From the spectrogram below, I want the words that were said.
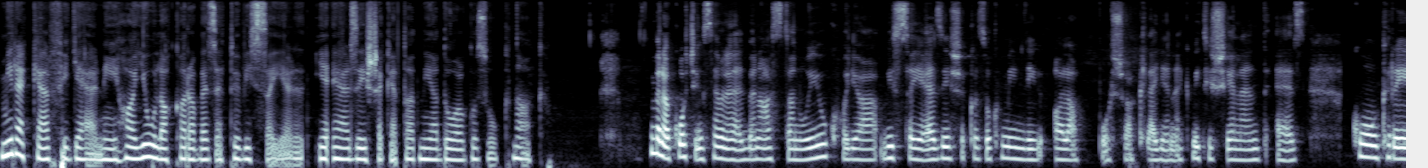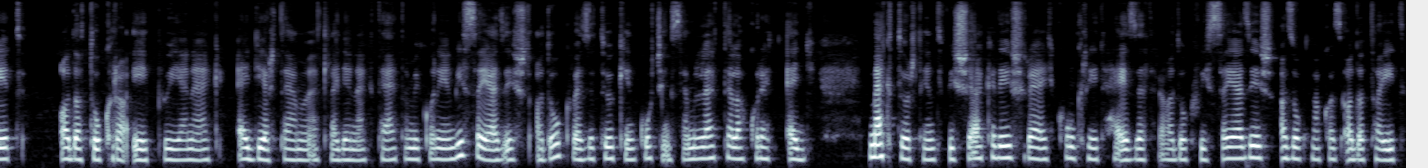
Mire kell figyelni, ha jól akar a vezető visszajelzéseket adni a dolgozóknak? Ebben a coaching szemléletben azt tanuljuk, hogy a visszajelzések azok mindig alaposak legyenek. Mit is jelent ez? Konkrét adatokra épüljenek, egyértelműek legyenek. Tehát amikor én visszajelzést adok vezetőként coaching szemlélettel, akkor egy, egy megtörtént viselkedésre, egy konkrét helyzetre adok visszajelzést, azoknak az adatait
